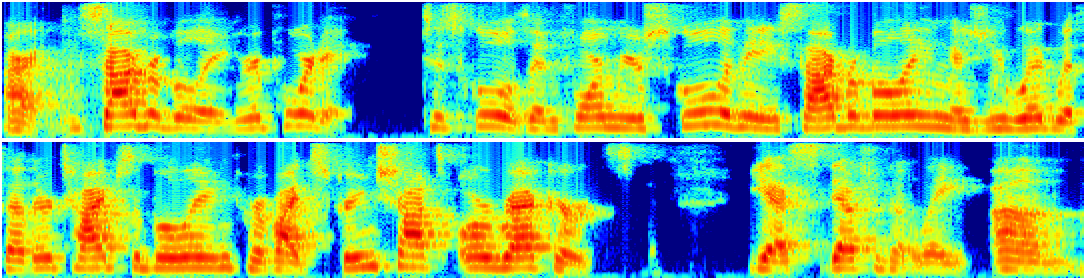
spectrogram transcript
All right, cyberbullying, report it to schools. Inform your school of any cyberbullying as you would with other types of bullying. Provide screenshots or records. Yes, definitely. Um,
